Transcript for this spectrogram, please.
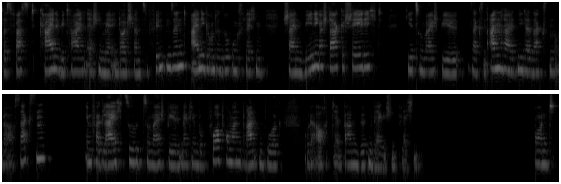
dass fast keine vitalen Eschen mehr in Deutschland zu finden sind. Einige Untersuchungsflächen scheinen weniger stark geschädigt. Hier zum Beispiel Sachsen-Anhalt, Niedersachsen oder auch Sachsen. Im Vergleich zu zum Beispiel Mecklenburg-Vorpommern, Brandenburg oder auch der baden-württembergischen Flächen. Und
